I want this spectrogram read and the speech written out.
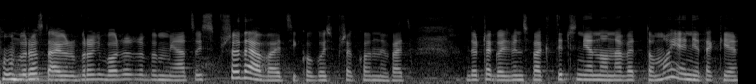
po prostu, a już broń Boże, żebym miała coś sprzedawać i kogoś przekonywać do czegoś, więc faktycznie no nawet to moje nie takie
